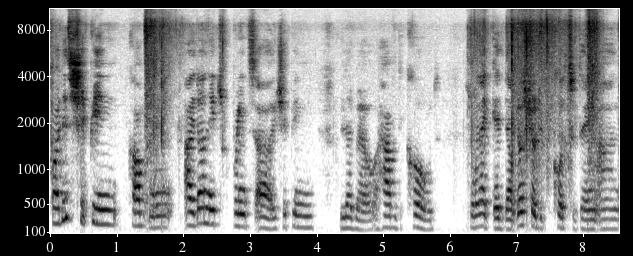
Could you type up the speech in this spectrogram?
For this shipping company i don't need to print a shipping label. I have the code. So when i get there i'll just show the code to them and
